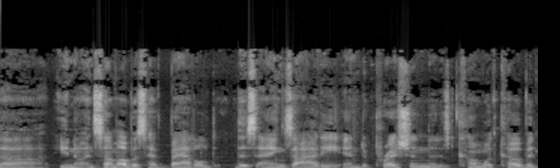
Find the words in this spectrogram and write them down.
uh, you know, and some of us have battled this anxiety and depression that has come with COVID.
